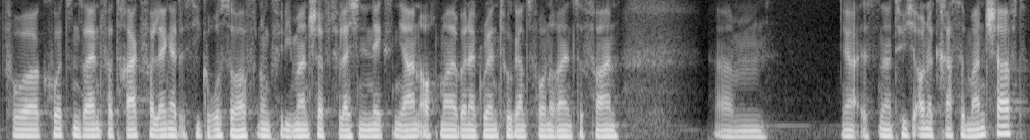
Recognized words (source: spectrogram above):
vor kurzem seinen Vertrag verlängert, ist die große Hoffnung für die Mannschaft, vielleicht in den nächsten Jahren auch mal bei einer Grand Tour ganz vorne reinzufahren. Ähm, ja, ist natürlich auch eine krasse Mannschaft.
